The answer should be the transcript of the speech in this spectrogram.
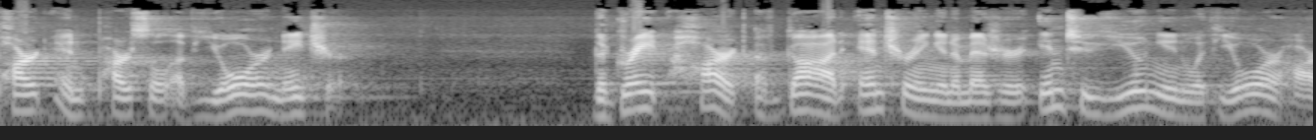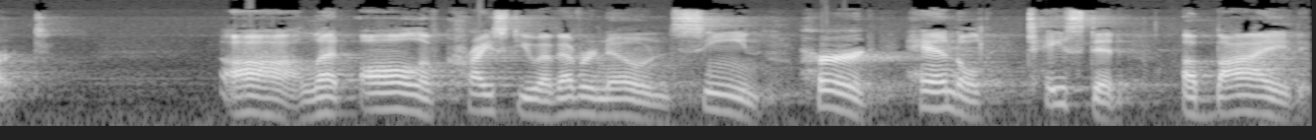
part and parcel of your nature. The great heart of God entering in a measure into union with your heart Ah, let all of Christ you have ever known, seen, heard, handled, tasted, abide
